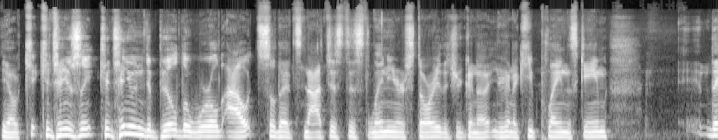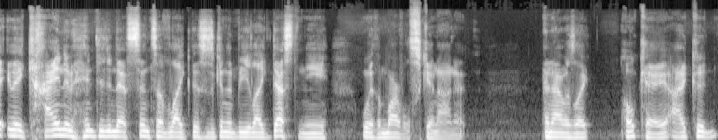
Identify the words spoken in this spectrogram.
you know, c- continuously continuing to build the world out so that it's not just this linear story that you're gonna you're gonna keep playing this game. They, they kind of hinted in that sense of like this is to be like Destiny with a Marvel skin on it, and I was like, okay, I could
